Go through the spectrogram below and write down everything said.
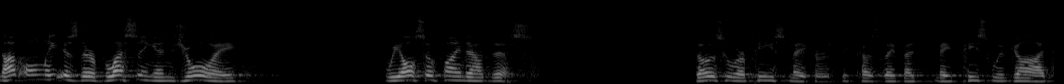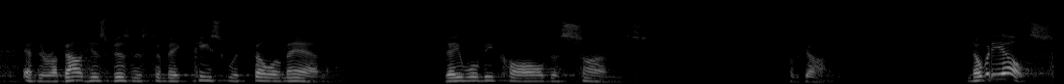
not only is there blessing and joy, we also find out this. Those who are peacemakers, because they've made peace with God and they're about His business to make peace with fellow man, they will be called the sons of God. Nobody else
